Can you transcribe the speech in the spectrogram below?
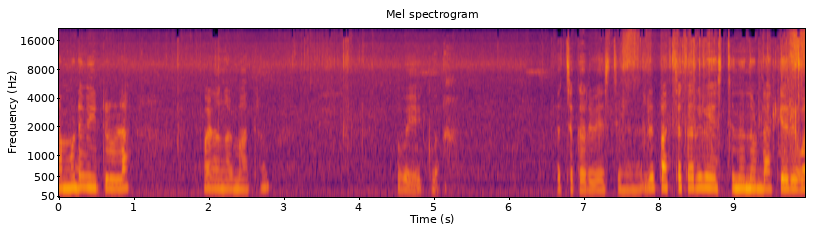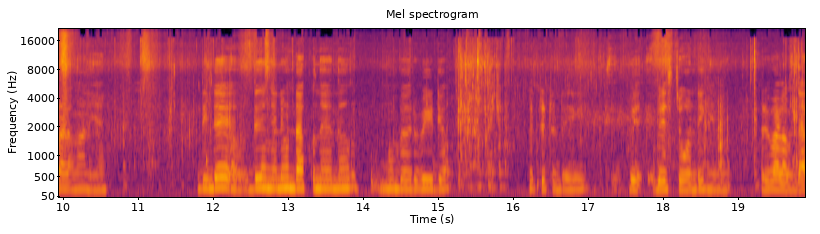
നമ്മുടെ വീട്ടിലുള്ള വളങ്ങൾ മാത്രം ഉപയോഗിക്കുക. പച്ചക്കറി വേസ്റ്റിൽ നിന്ന് ഇത് പച്ചക്കറി വേസ്റ്റിൽ നിന്നുണ്ടാക്കിയ ഒരു വളമാണ് ഞാൻ. ഇതിന്റെ ഇത് എങ്ങനെ ഉണ്ടാക്കുന്നതെന്ന് മുമ്പ് ഒരു വീഡിയോ ഇട്ടിട്ടുണ്ട്. ഈ വേസ്റ്റ് കൊണ്ട് ഇങ്ങനെ ഒരു വളം ഉണ്ടാ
